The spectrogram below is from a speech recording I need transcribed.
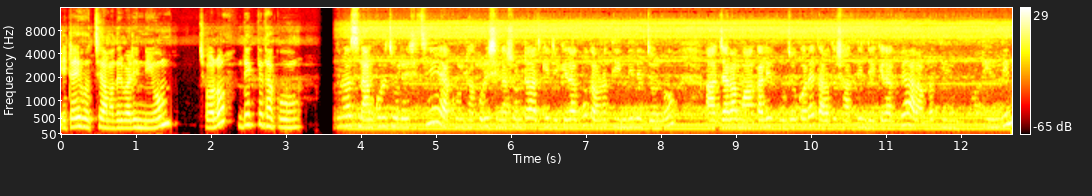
এটাই হচ্ছে আমাদের বাড়ির নিয়ম। চলো দেখতে থাকো। বন্ধুরা, স্নান করে চলে এসেছি। এখন ঠাকুরের সিংহাসনটা আজকে ঢেকে রাখব কারণ তিন দিনের জন্য। আর যারা মা কালীর পুজো করে, তারা তো সাত দিন ঢেকে রাখবে, আর আমরা তিন তিন দিন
